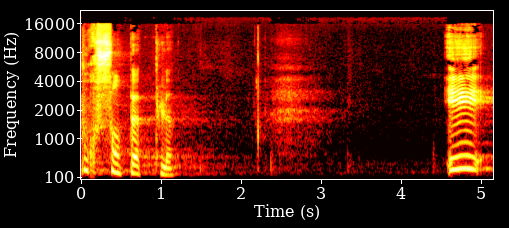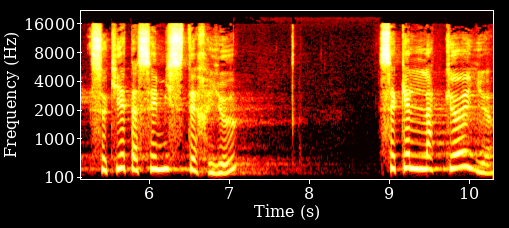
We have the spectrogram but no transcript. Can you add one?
pour son peuple. Et ce qui est assez mystérieux, c'est qu'elle l'accueille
